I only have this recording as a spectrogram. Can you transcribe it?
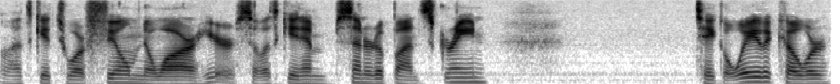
let's get to our film noir here. So let's get him centered up on screen. Take away the color.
